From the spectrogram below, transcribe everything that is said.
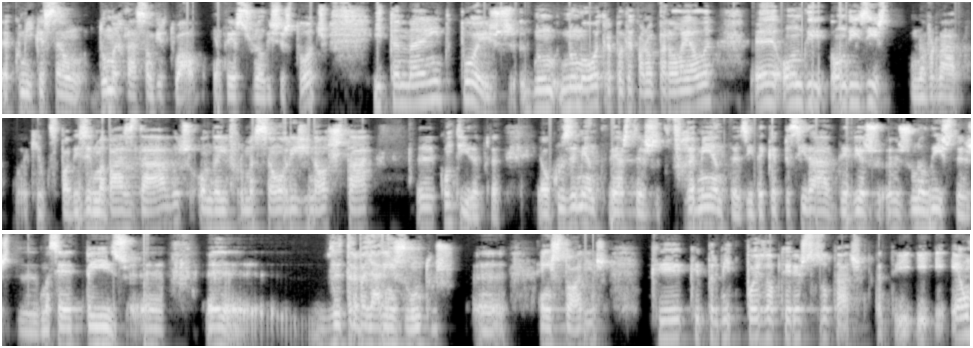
a comunicação de uma redação virtual entre estes jornalistas todos e também depois numa outra plataforma paralela onde, onde existe, na verdade, aquilo que se pode dizer uma base de dados onde a informação original está contida. Portanto, é o cruzamento destas ferramentas e da capacidade de haver jornalistas de uma série de países de trabalharem juntos em histórias que, que, permite depois obter estes resultados. Portanto, e, e é, um,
